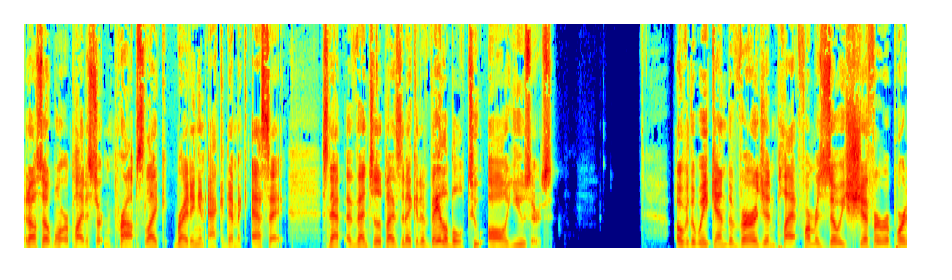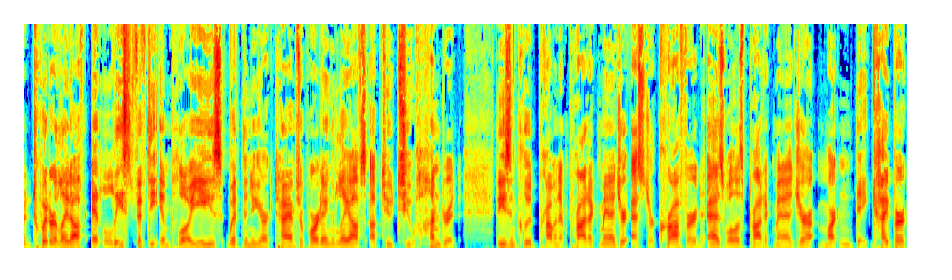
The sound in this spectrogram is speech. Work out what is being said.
It also won't reply to certain prompts, like writing an academic essay. Snap eventually plans to make it available to all users. Over the weekend, The Verge and platformer Zoe Schiffer reported Twitter laid off at least 50 employees, with the New York Times reporting layoffs up to 200. These include prominent product manager Esther Crawford, as well as product manager Martijn de Kuijper,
